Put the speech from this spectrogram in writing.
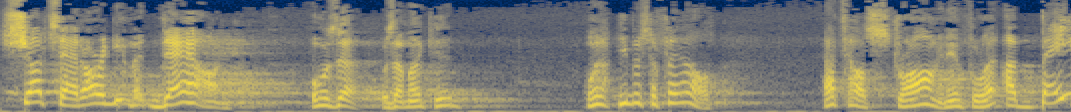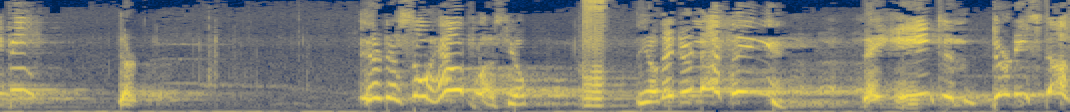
shuts that argument down. What was that? Was that my kid? Well, he must have fell. That's how strong and influential. A baby? They're, they're just so helpless. You know, you know, they do nothing. They eat and dirty stuff.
